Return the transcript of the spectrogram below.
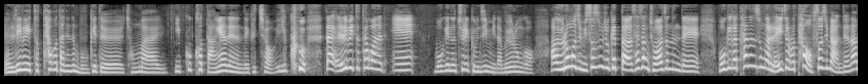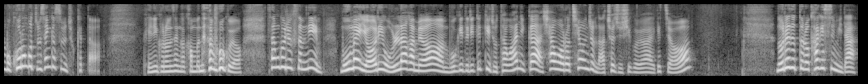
엘리베이터 타고 다니는 모기들, 정말 입구 컷 당해야 되는데, 그쵸? 입구, 딱 엘리베이터 타고 하는, 에, 모기는 출입 금지입니다. 뭐 이런 거. 아, 이런 거 좀 있었으면 좋겠다. 세상 좋아졌는데, 모기가 타는 순간 레이저로 타 없어지면 안 되나? 뭐 그런 것 좀 생겼으면 좋겠다. 괜히 그런 생각 한번 해보고요. 3963님, 몸에 열이 올라가면 모기들이 뜯기 좋다고 하니까 샤워로 체온 좀 낮춰주시고요. 알겠죠? 노래 듣도록 하겠습니다.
